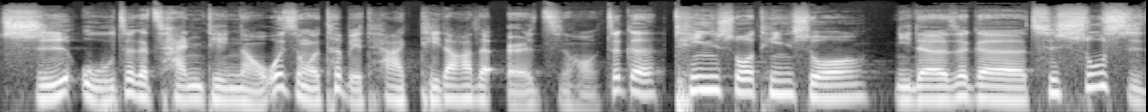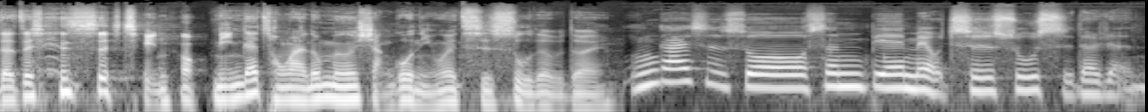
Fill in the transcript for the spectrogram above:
十五这个餐厅哦，为什么特别他提到他的儿子哦？这个听说听说。你的这个吃蔬食的这件事情哦，你应该从来都没有想过你会吃素，对不对？应该是说身边没有吃素食的人，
